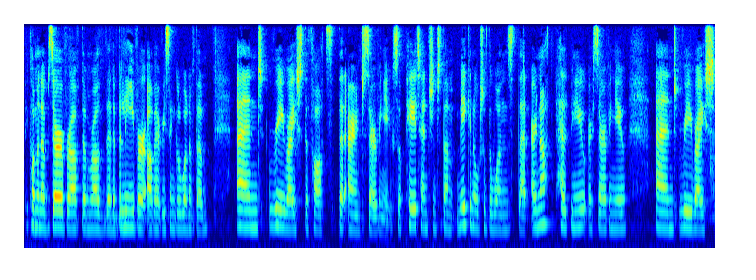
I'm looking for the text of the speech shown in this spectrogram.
become an observer of them rather than a believer of every single one of them and rewrite the thoughts that aren't serving you. So pay attention to them, make a note of the ones that are not helping you or serving you, and rewrite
